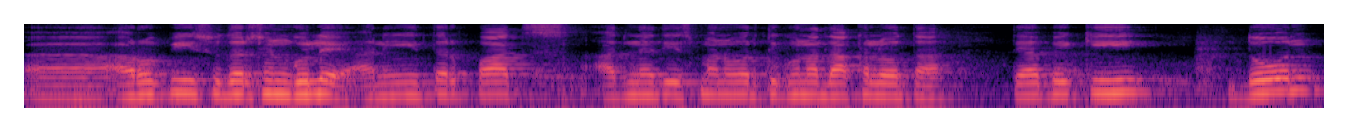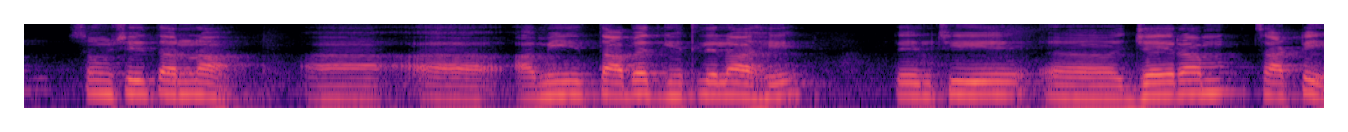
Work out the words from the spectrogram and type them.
आरोपी सुदर्शन गुले आणि इतर पाच अज्ञात इस्मांवरती गुन्हा दाखल होता. त्यापैकी दोन संशयितांना आम्ही ताब्यात घेतलेला आहे. त्यांची जयराम चाटे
